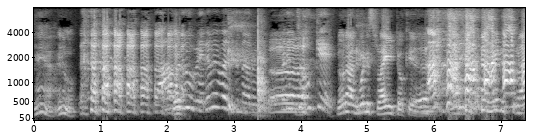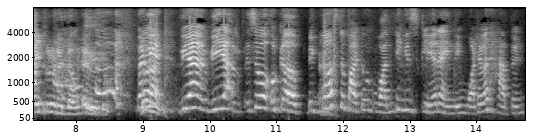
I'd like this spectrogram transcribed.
yeah, yeah, I know. Ah, but, uh, but it's okay. No, no, I'm going to straight. Okay, I'm going to straight route and down the route. But yeah. we, we are we are so okay. Big Boss the part of one thing is clear. I think whatever happened.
